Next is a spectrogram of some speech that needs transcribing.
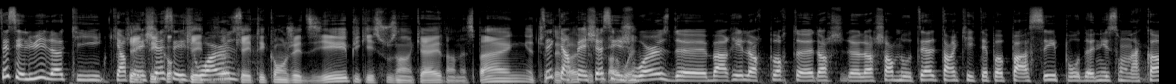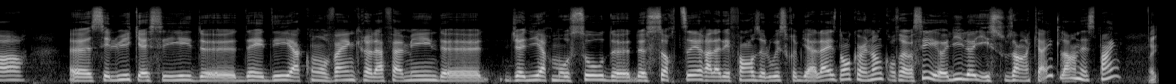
Tu sais, c'est lui là qui, qui empêchait ses qui a- joueuses. qui a été congédié, puis qui est sous enquête en Espagne, etc. Tu sais, qui empêchait ses Ouais. joueuses de barrer leur porte euh, de leur, de leur chambre d'hôtel tant qu'ils n'étaient pas passés pour donner son accord. Euh, c'est lui qui a essayé de- d'aider à convaincre la famille de Jenny Hermoso de, de sortir à la défense de Luis Rubiales. Donc, un homme controversé. Et Oli, là, il est sous enquête, là, en Espagne. Oui.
